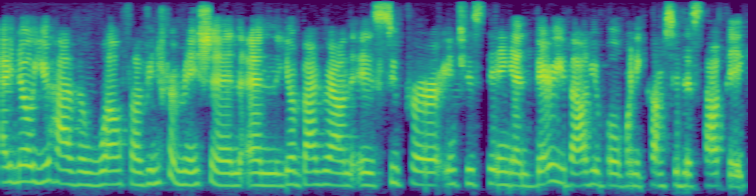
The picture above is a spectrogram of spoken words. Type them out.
I know you have a wealth of information and your background is super interesting and very valuable when it comes to this topic.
